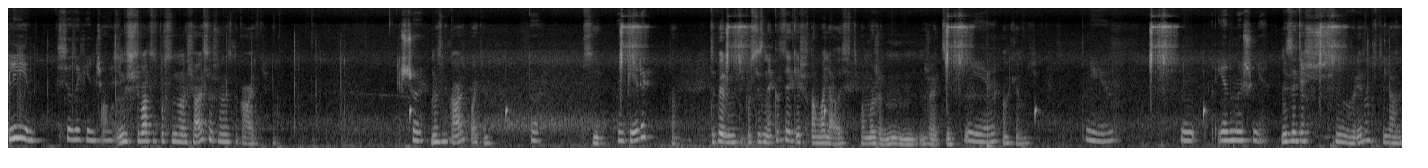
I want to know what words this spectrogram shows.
Блін, все закінчилось. Вони ж хіба тут просто не лишаються, що не зникають. Що? Не зникають потім? Хто? Всі. Вампіри? Так. Тепер, ну, типу, всі зникли, які ж там валялися, типу, може, м, вже ці Ні, кинуть. ні. Ну, я думаю, що ні. Мені здається, що не там стріляли.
